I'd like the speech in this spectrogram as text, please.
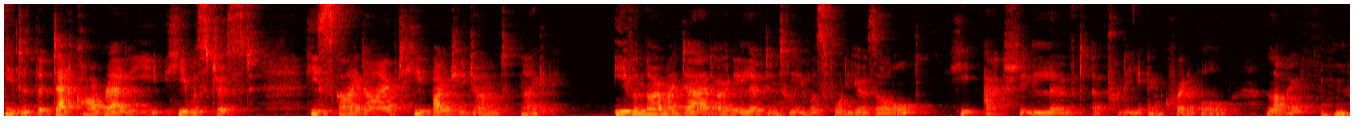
he did the Dakar rally. He was just, he skydived, he bungee jumped. Like, even though my dad only lived until he was 40 years old, he actually lived a pretty incredible life. Mhm.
